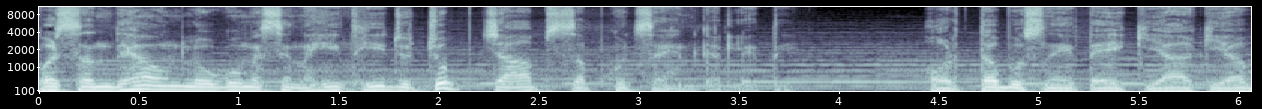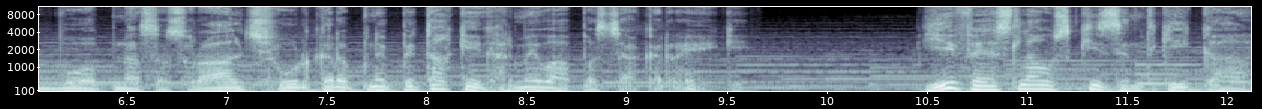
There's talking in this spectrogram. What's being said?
पर संध्या उन लोगों में से नहीं थी जो चुपचाप सब कुछ सहन कर लेती। और तब उसने तय किया कि अब वो अपना ससुराल छोड़कर अपने पिता के घर में वापस जाकर रहेगी। ये फैसला उसकी ज़िंदगी का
